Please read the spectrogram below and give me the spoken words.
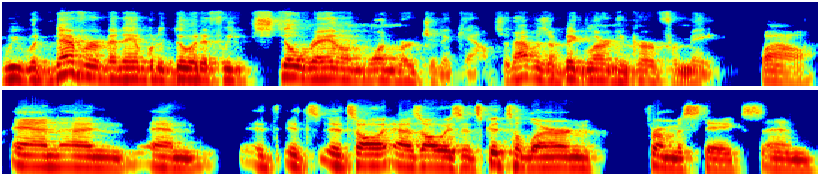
we would never have been able to do it if we still ran on one merchant account. So that was a big learning curve for me. Wow. And and and it, it's it's all as always. It's good to learn from mistakes and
